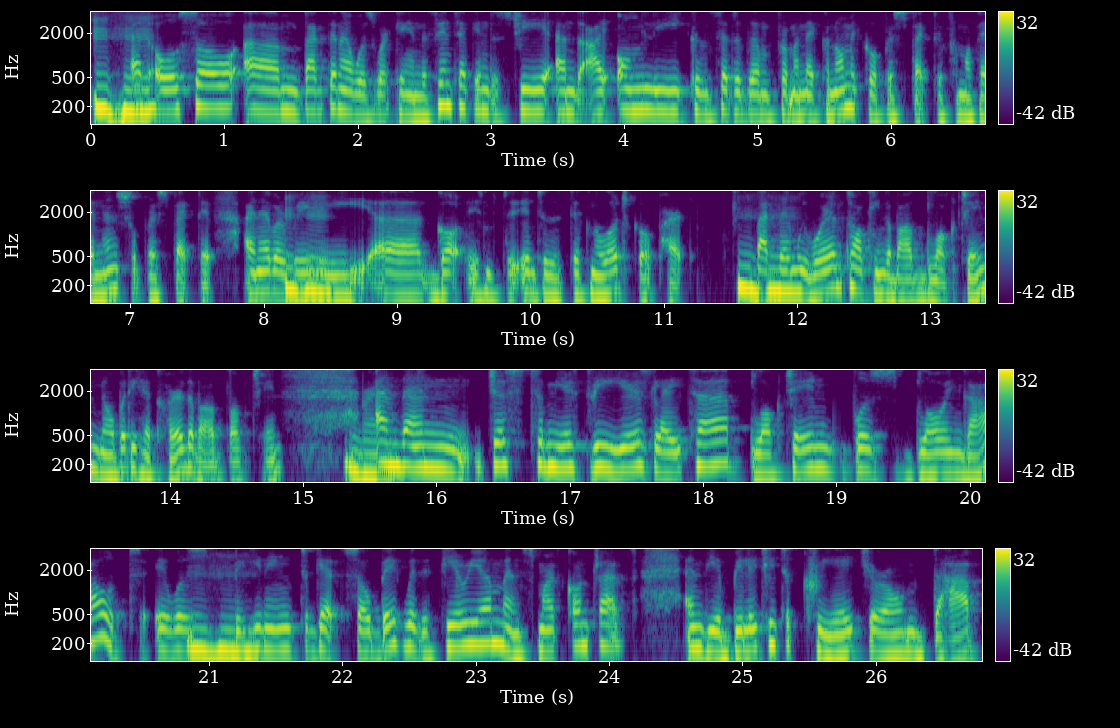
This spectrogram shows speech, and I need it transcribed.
Mm-hmm. And also um, back then I was working in the fintech industry and I only considered them from an economical perspective, from a financial perspective. I never mm-hmm. really uh, got into, into the technological part. Mm-hmm. Back then, we weren't talking about blockchain. Nobody had heard about blockchain. Right. And then, just a mere three years later, blockchain was blowing out. It was mm-hmm. beginning to get so big with Ethereum and smart contracts and the ability to create your own dApp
